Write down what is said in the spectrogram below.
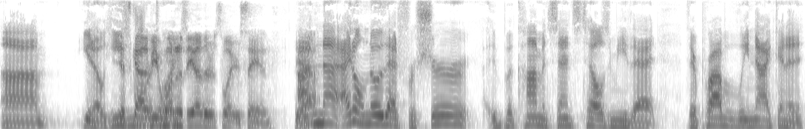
um, you know, he's it's got to be one or the other. Is what you're saying? Yeah. I'm not. I don't know that for sure, but common sense tells me that they're probably not going to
